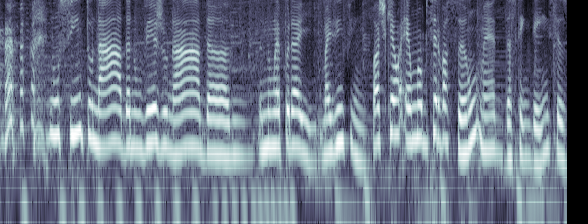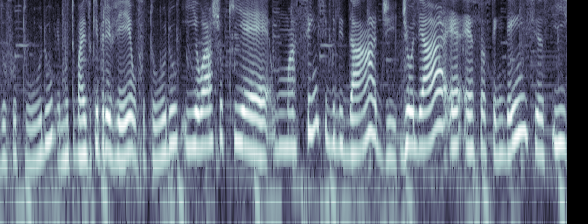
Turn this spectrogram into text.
não sinto nada, não vejo nada, não é por aí. Mas enfim, eu acho que é, é uma observação né, das tendências do futuro. Muito mais do que prever o futuro. E eu acho que é uma sensibilidade de olhar essas tendências e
